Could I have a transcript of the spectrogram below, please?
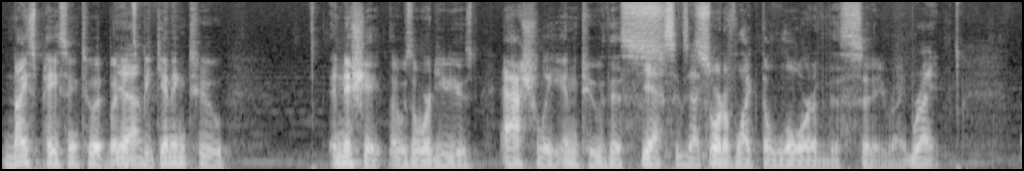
nice pacing to it, but it's beginning to initiate. That was the word you used. Ashley into this Yes, exactly. sort of like the lore of this city, right? Right.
